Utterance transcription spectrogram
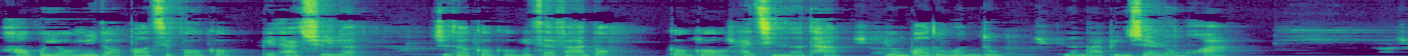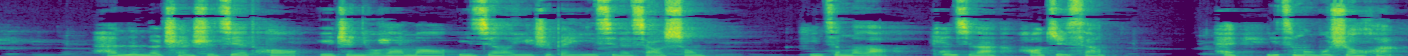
毫不犹豫地抱起狗狗。给它取暖，直到狗狗不再发抖，狗狗还亲了它。拥抱的温度能把冰雪融化。寒冷的城市街头，一只流浪猫遇见了一只被遗弃的小熊。你怎么了？看起来好沮丧。嘿，你怎么不说话？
